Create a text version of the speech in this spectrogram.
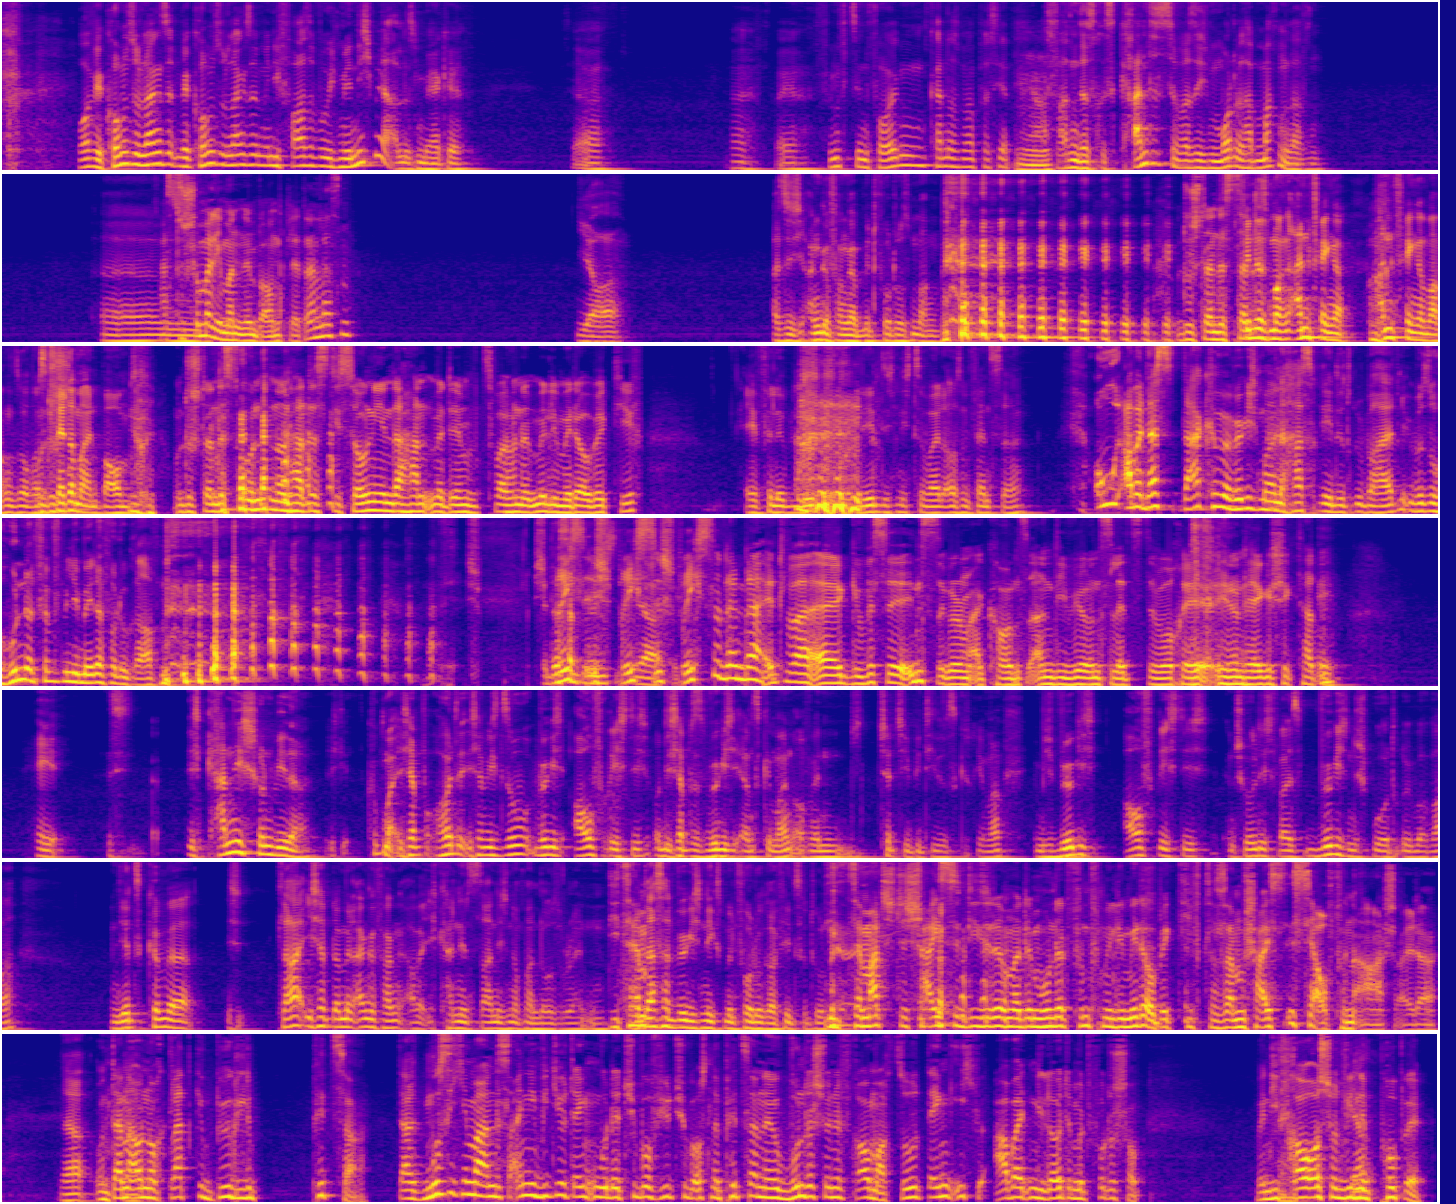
Boah, wir kommen so langsam, wir kommen so langsam in die Phase, wo ich mir nicht mehr alles merke. Ja, Ja, bei 15 Folgen kann das mal passieren. Ja. Was war denn das riskanteste, was ich ein Model habe machen lassen? Ähm, Hast du schon mal jemanden in den Baum klettern lassen? Ja. Als ich angefangen habe mit Fotos machen. Du standest Ich dann finde, das machen Anfänger. Anfänger machen sowas. Kletter mal in einen Baum. und du standest unten und hattest die Sony in der Hand mit dem 200 mm Objektiv. Ey, Philipp, lehn, lehn dich nicht so weit aus dem Fenster. Oh, aber das, da können wir wirklich mal eine Hassrede drüber halten, über so 105 mm Fotografen. Sprichst, mich- sprichst, ja. sprichst du denn da etwa äh, gewisse Instagram-Accounts an, die wir uns letzte Woche hin und her geschickt hatten? Hey, ich, ich kann nicht schon wieder. Ich, guck mal, ich habe heute, ich habe mich so wirklich aufrichtig, und ich habe das wirklich ernst gemeint, auch wenn ChatGPT das geschrieben hat, ich habe mich wirklich aufrichtig entschuldigt, weil es wirklich eine Spur drüber war. Und jetzt können wir, klar, ich habe damit angefangen, aber ich kann jetzt da nicht nochmal losrenten. Die das hat wirklich nichts mit Fotografie zu tun. Zermatschte Scheiße, die du da mit dem 105 mm Objektiv zusammenscheißt, ist ja auch für den Arsch, Alter. ja. Und dann ja. auch noch glatt gebügelte Pizza. Da muss ich immer an das eine Video denken, wo der Typ auf YouTube aus einer Pizza eine wunderschöne Frau macht. So denke ich, arbeiten die Leute mit Photoshop. Wenn die Frau ausschaut wie Ja. eine Puppe.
